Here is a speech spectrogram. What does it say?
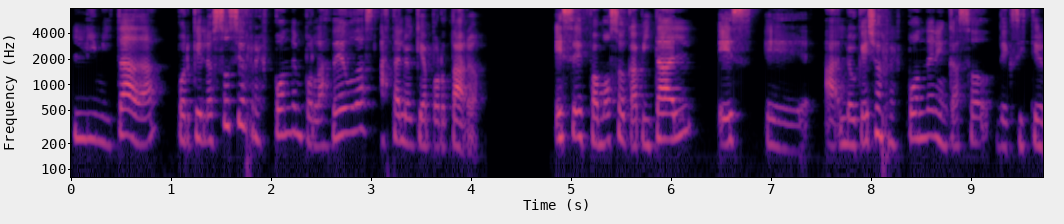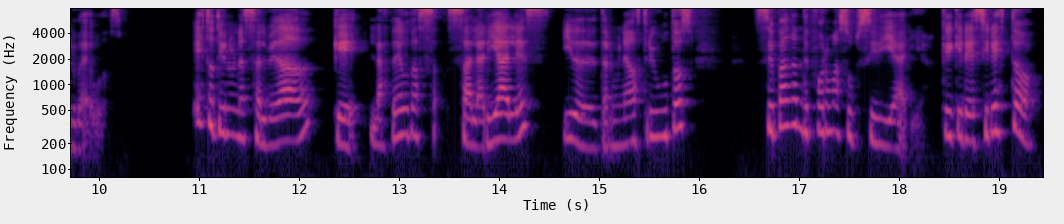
limitada porque los socios responden por las deudas hasta lo que aportaron, ese famoso capital es eh, lo que ellos responden en caso de existir deudas. Esto tiene una salvedad que las deudas salariales y de determinados tributos se pagan de forma subsidiaria. ¿Qué quiere decir esto?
